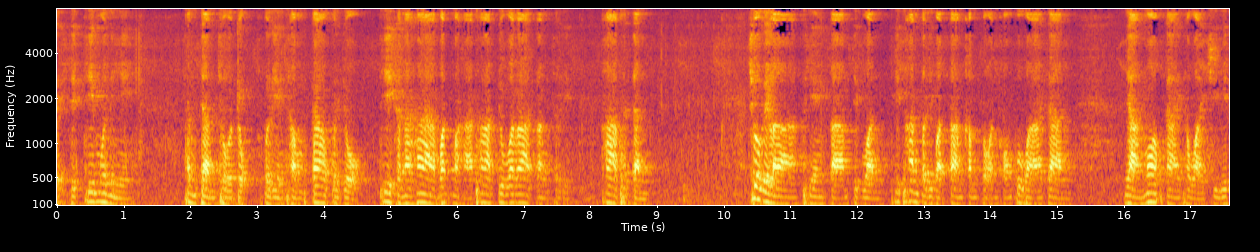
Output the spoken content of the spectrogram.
พสิทธิมุนี ท่านอาจารย์โชดกปรริยนธรรมเก้าประโยคที่คณะห้าวัดมหาธาตุยุวราชรังสฤษท่าพระจันทร์ ช่วงเวลาเพียง 30 วันที่ท่านปฏิบัติตามคำสอนของครูบาอาจารย์ อย่างมอบกายถวายชีวิต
